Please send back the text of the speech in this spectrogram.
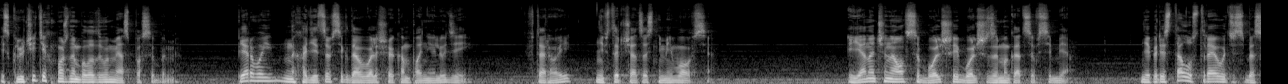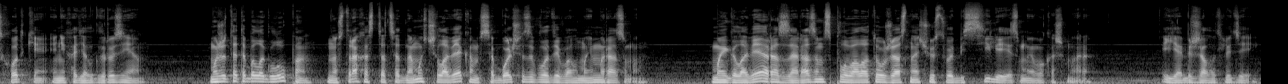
Исключить их можно было двумя способами. Первый – находиться всегда в большой компании людей. Второй – не встречаться с ними вовсе. И я начинал все больше и больше замыкаться в себе. Я перестал устраивать у себя сходки и не ходил к друзьям. Может, это было глупо, но страх остаться одному с человеком все больше завладевал моим разумом. В моей голове раз за разом всплывало то ужасное чувство бессилия из моего кошмара. И я бежал от людей.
